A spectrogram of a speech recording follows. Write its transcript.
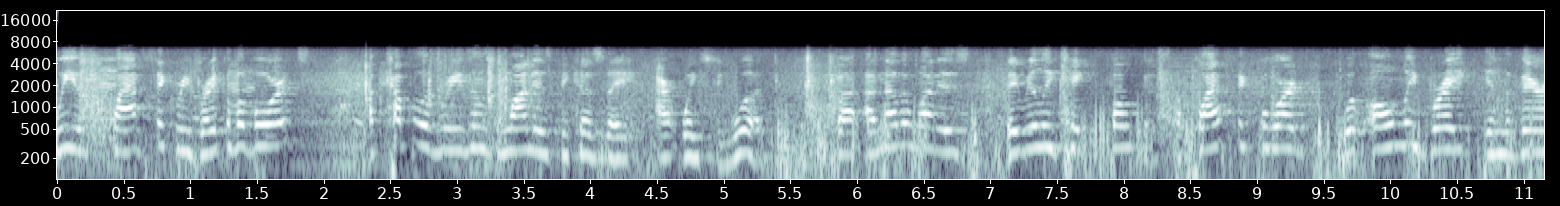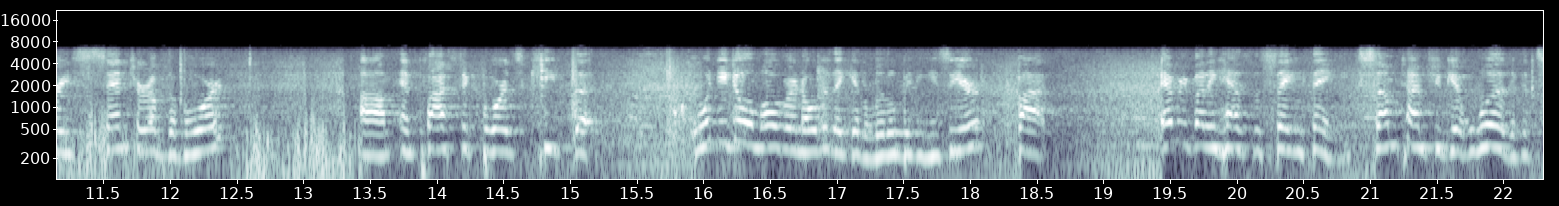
We use plastic rebreakable boards. A couple of reasons. One is because they aren't wasting wood. But another one is they really take focus. A plastic board will only break in the very center of the board. Um, and plastic boards keep the, when you do them over and over, they get a little bit easier. But everybody has the same thing. Sometimes you get wood, if it's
